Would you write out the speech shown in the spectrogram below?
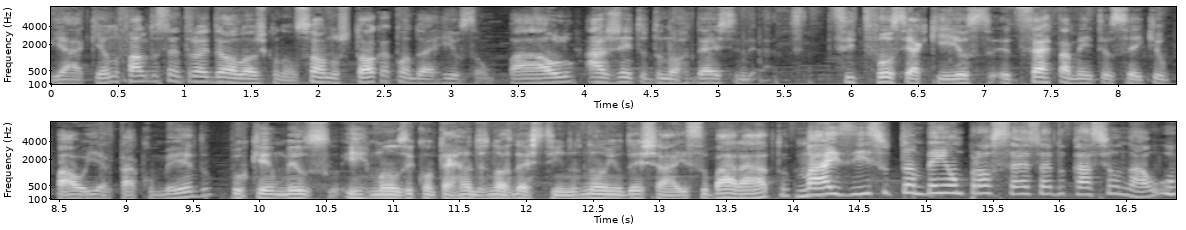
E aqui eu não falo do Centrão ideológico, não. Só nos toca quando é Rio São Paulo. A gente do Nordeste se fosse aqui, eu, certamente eu sei que o pau ia estar tá comendo, porque meus irmãos e conterrâneos nordestinos não iam deixar isso barato. Mas isso também é um processo educacional. O,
